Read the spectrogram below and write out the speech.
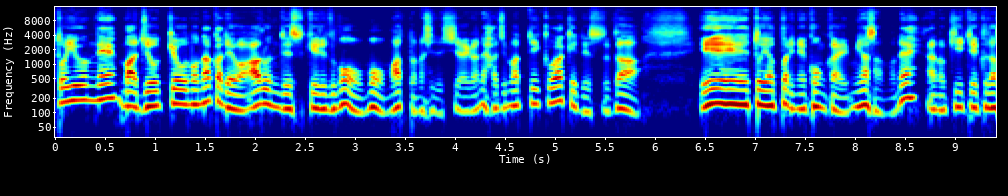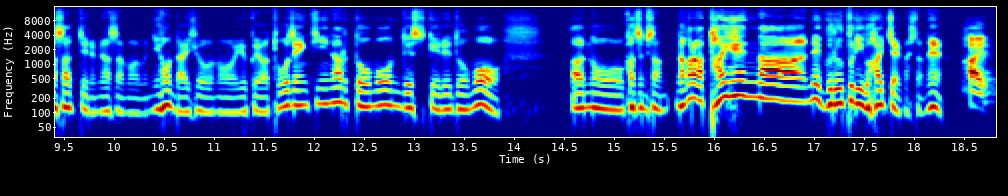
というね、まあ、状況の中ではあるんですけれども、もう待ったなしで試合がね、始まっていくわけですが、えーと、やっぱりね、今回、皆さんもね、あの聞いてくださっている皆さんも、日本代表の行方は当然気になると思うんですけれども、あの勝美さん、なかなか大変な、ね、グループリーグ入っちゃいましたね。はい。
